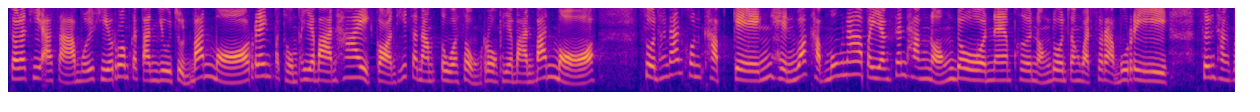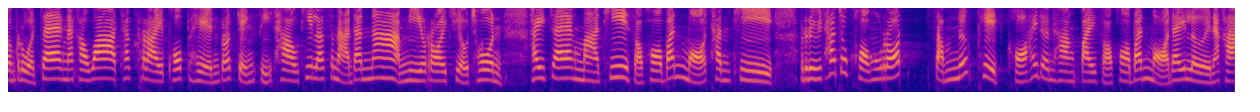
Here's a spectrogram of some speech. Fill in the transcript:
เจ้าหน้าที่อาสามูลนิธิร่วมกตันยูจุดบ้านหมอเร่งปฐมพยาบาลให้ก่อนที่จะนำตัวส่งโรงพยาบาลบ้านหมอส่วนทางด้านคนขับเก๋งเห็นว่าขับมุ่งหน้าไปยังเส้นทางหนองโดนในอำเภอหนองโดนจังหวัดสระบุรี ซึ่งทางตำรวจแจ้งนะคะว่า ถ้าใครพบเห็นรถเก๋งสีเทาที่ลักษณะด้านหน้ามีรอยเฉียวชน ให้แจ้งมาที่สพบ้านหมอทันที หรือถ้าเจ้าของรถสำนึกผิดขอให้เดินทางไปสพบ้านหมอได้เลยนะคะ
